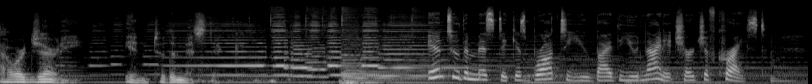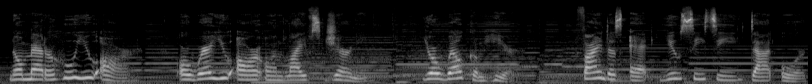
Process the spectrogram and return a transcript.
our journey Into the Mystic. Into the Mystic is brought to you by the United Church of Christ. No matter who you are or where you are on life's journey, you're welcome here. Find us at ucc.org.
